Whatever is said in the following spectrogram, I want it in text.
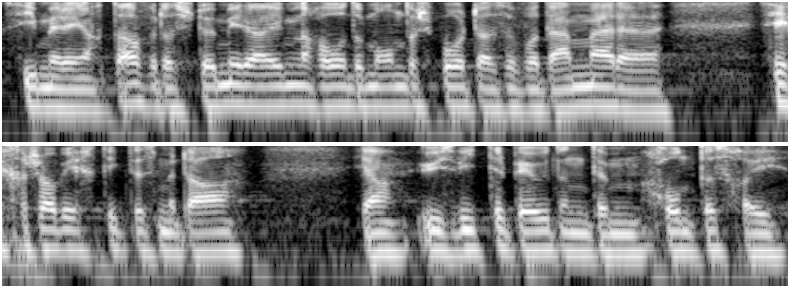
sind wir eigentlich da, für das stehen wir eigentlich auch, der Motorsport. Also von dem her äh, sicher schon wichtig, dass wir da ja, uns weiterbilden und dem Kunden das können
